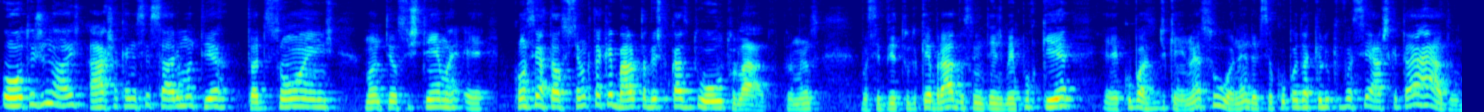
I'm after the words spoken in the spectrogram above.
outros de nós acham que é necessário manter tradições, manter o sistema, é, consertar o sistema que está quebrado, talvez por causa do outro lado. Pelo menos você vê tudo quebrado, você não entende bem porquê, é culpa de quem? Não é sua, né? Deve ser culpa daquilo que você acha que está errado,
